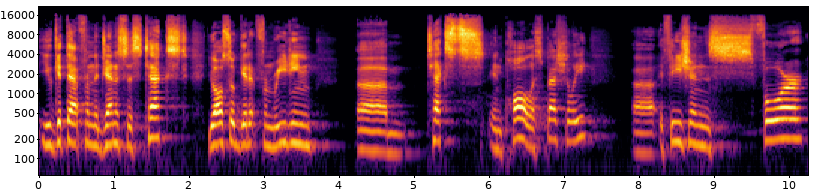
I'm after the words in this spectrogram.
You get that from the Genesis text. You also get it from reading um, texts in Paul, especially uh, Ephesians 4,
